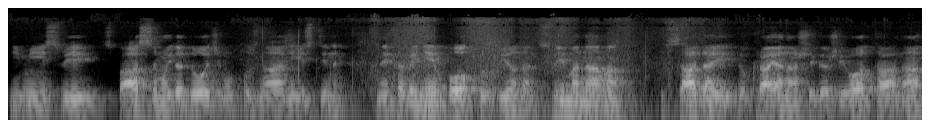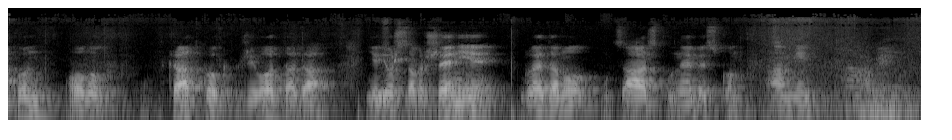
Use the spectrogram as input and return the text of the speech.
i mi svi spasemo i da dođemo u poznanje istine. Neka bi njen pokrov bio nad svima nama sada i do kraja našega života, a nakon ovog kratkog života da je još savršenije, gledamo u Carstvu nebeskom. Amin. Amin.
